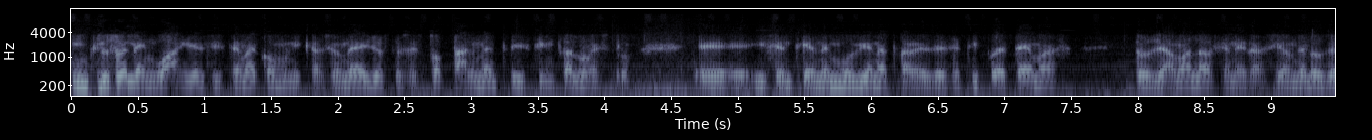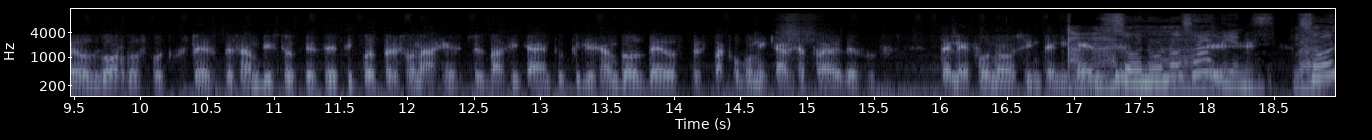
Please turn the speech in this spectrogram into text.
incluso el lenguaje y el sistema de comunicación de ellos pues es totalmente distinto al nuestro eh, y se entienden muy bien a través de ese tipo de temas los llaman la generación de los dedos gordos porque ustedes pues han visto que este tipo de personajes pues básicamente utilizan dos dedos pues para comunicarse a través de sus teléfonos inteligentes Ah, Son unos aliens. Claro. Son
